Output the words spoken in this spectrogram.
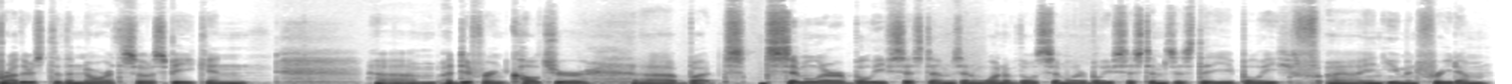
brothers to the north, so to speak, and um, a different culture, uh, but s- similar belief systems. And one of those similar belief systems is the belief uh, in human freedom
